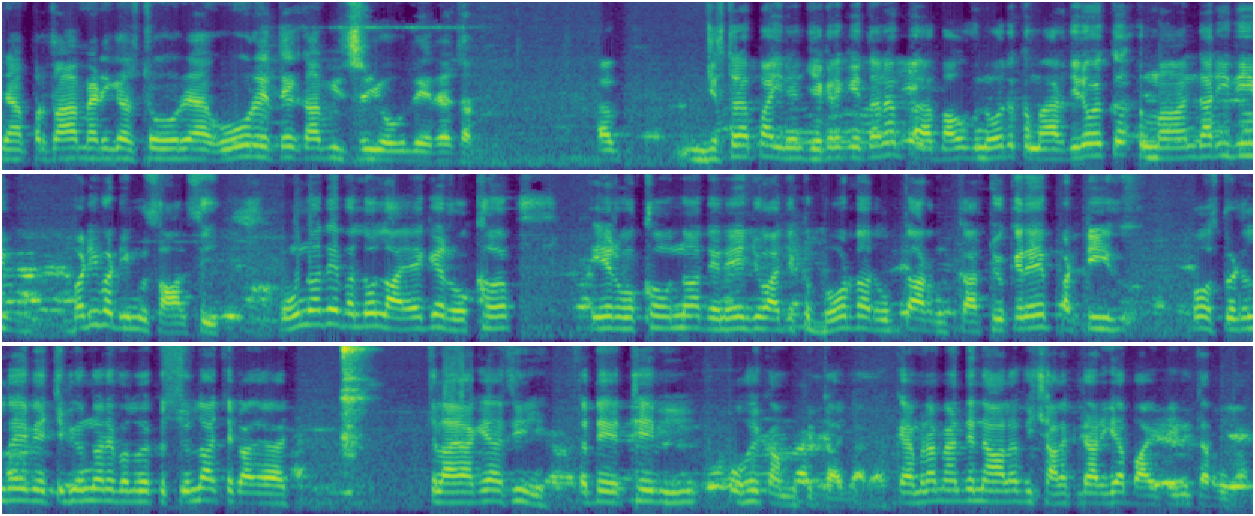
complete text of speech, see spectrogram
ਜਾਂ ਪ੍ਰਤਾਪ ਮੈਡੀਕਲ ਸਟੋਰ ਆ ਹੋਰ ਇੱਥੇ ਕਾਫੀ ਸਹਿਯੋਗ ਦੇ ਰਹੇ ਸਾਨੂੰ। ਜਿਸ ਤਰ੍ਹਾਂ ਭਾਈ ਨੇ ਜ਼ਿਕਰ ਕੀਤਾ ਨਾ, ਅਹ, ਬਾਊ ਵਿਨੋਦ ਕੁਮਾਰ ਜੀ ਉਹ ਇੱਕ ਇਮਾਨਦਾਰੀ ਦੀ ਬੜੀ ਵੱਡੀ ਮਿਸਾਲ ਸੀ। ਉਹਨਾਂ ਦੇ ਵੱਲੋਂ ਲਾਏ ਗਏ ਰੁੱਖ, ਇਹ ਰੁੱਖ ਉਹਨਾਂ ਦੇ ਨੇ ਜੋ ਅੱਜ ਇੱਕ ਬੋਰਡ ਦਾ ਰੂਪ ਧਾਰਨ ਕਰ ਚੁੱਕੇ ਨੇ। ਪੱਟੀ ਹਸਪੀਟਲ ਦੇ ਵਿੱਚ ਵੀ ਉਹਨਾਂ ਦੇ ਵੱਲੋਂ ਇੱਕ ਚੁੱਲ੍ਹਾ ਚਕਾਇਆ, ਚਲਾਇਆ ਗਿਆ ਸੀ ਅਤੇ ਇੱਥੇ ਵੀ ਉਹੀ ਕੰਮ ਕੀਤਾ ਜਾ ਰਿਹਾ। ਕੈਮਰਾਮੈਨ ਦੇ ਨਾਲ ਵਿਸ਼ਾਲ ਕਟਾਰੀਆ ਬਾਈ ਟੀਵੀ ਤਰਨਤਾਰਨ।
